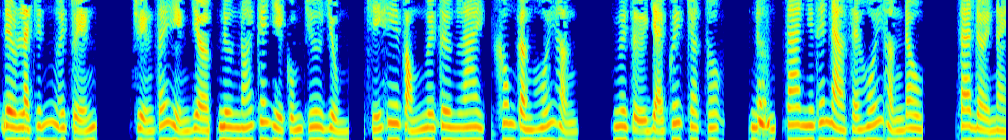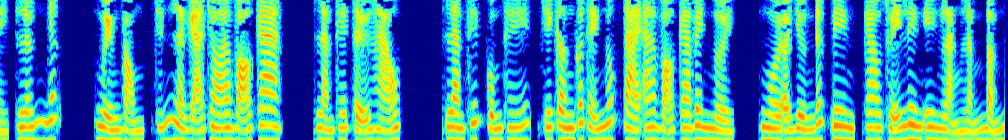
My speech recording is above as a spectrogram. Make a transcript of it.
Đều là chính người tuyển. Chuyện tới hiện giờ, nương nói cái gì cũng chưa dùng, chỉ hy vọng người tương lai, không cần hối hận. Ngươi tự giải quyết cho tốt. Nữ, ta như thế nào sẽ hối hận đâu? Ta đời này, lớn nhất, nguyện vọng, chính là gả cho A võ ca. Làm thế tự hào. Làm thiếp cũng thế, chỉ cần có thể ngốc tài A võ ca bên người, Ngồi ở giường đất biên, Cao Thủy Liên yên lặng lẩm bẩm.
